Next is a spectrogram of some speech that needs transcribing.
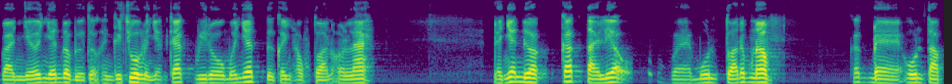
và nhớ nhấn vào biểu tượng hình cái chuông để nhận các video mới nhất từ kênh học toán online. Để nhận được các tài liệu về môn toán lớp 5, các đề ôn tập,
